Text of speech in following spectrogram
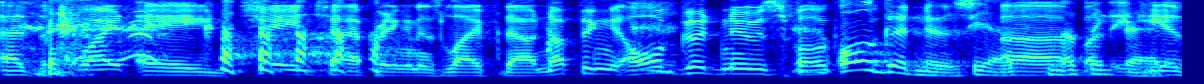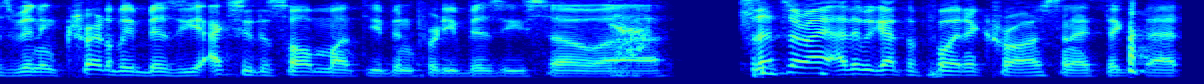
has quite a change happening in his life now. Nothing, all good news, folks. all good news. Yes, Uh, but bad. he has been incredibly busy. Actually, this whole month you've been pretty busy. So, uh, but that's all right. I think we got the point across, and I think that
